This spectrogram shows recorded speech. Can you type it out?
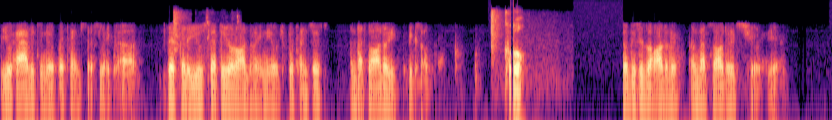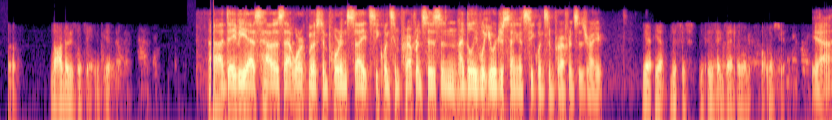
you have it in your preferences. Like uh, basically, you set your order in your preferences, and that's the order it picks up. Cool. So this is the order, and that's the order it's shown here. So the order is the same. Yeah. Uh, Dave yes, how does that work? Most important site, sequence and preferences, and I believe what you were just saying is sequence and preferences, right? Yeah, yeah. This is this is exactly what it follows. Yeah. Yeah.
